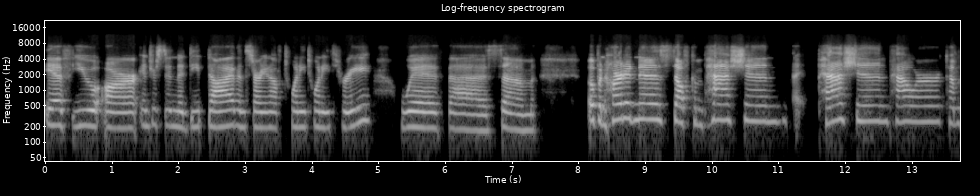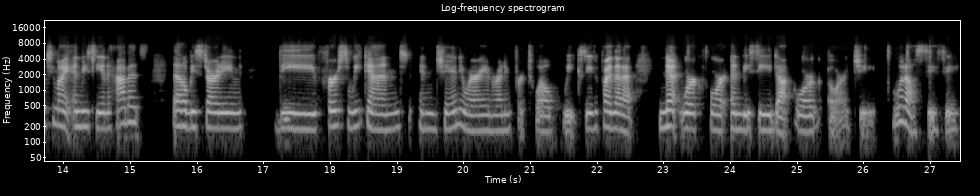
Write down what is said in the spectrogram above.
If you are interested in a deep dive and starting off 2023 with uh, some open heartedness, self compassion, passion, power, come to my NVC and habits That'll be starting the first weekend in January and running for 12 weeks. You can find that at networkfornvc.org. What else, Cici?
